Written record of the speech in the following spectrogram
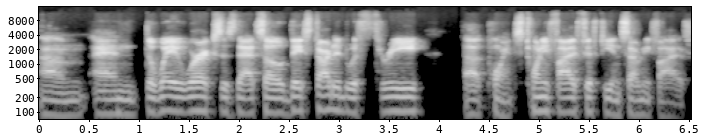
Um, and the way it works is that so they started with three uh, points 25 50 and 75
